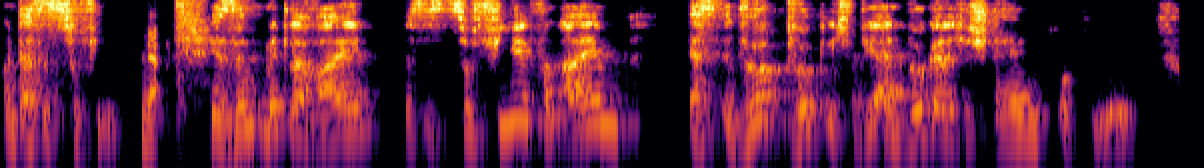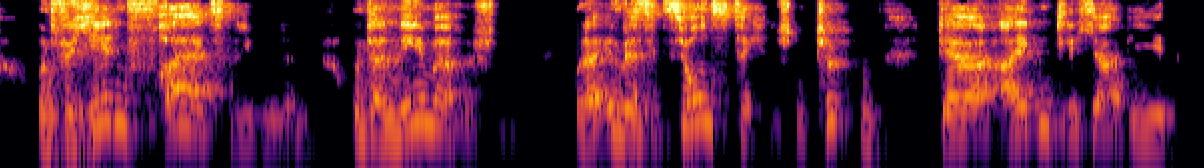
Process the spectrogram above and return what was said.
und das ist zu viel. Ja. Wir sind mittlerweile, das ist zu viel von allem. Es wirkt wirklich wie ein bürgerliches Stellenprofil. Und für jeden freiheitsliebenden, unternehmerischen, oder investitionstechnischen Typen, der eigentlich ja die,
